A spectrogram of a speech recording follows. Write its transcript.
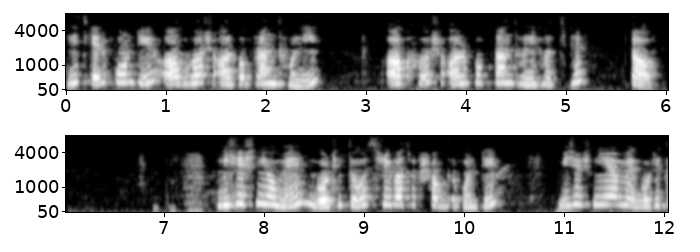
নিচের কোনটি অঘোষ অল্পপ্রাণ ধ্বনি। অঘোষ অল্পপ্রাণ ধ্বনি হচ্ছে চ বিশেষ নিয়মে গঠিত শ্রীবাচক শব্দ কোনটি? বিশেষ নিয়মে গঠিত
